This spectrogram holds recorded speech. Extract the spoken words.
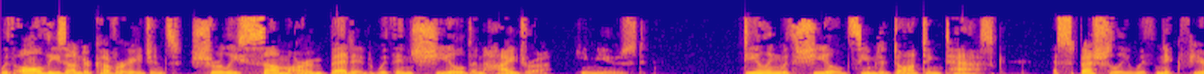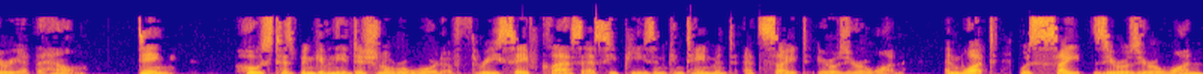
With all these undercover agents, surely some are embedded within S.H.I.E.L.D. and Hydra, he mused. Dealing with S.H.I.E.L.D. seemed a daunting task, especially with Nick Fury at the helm. Ding! Host has been given the additional reward of three safe class SCPs in containment at Site 001. And what was Site 001?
